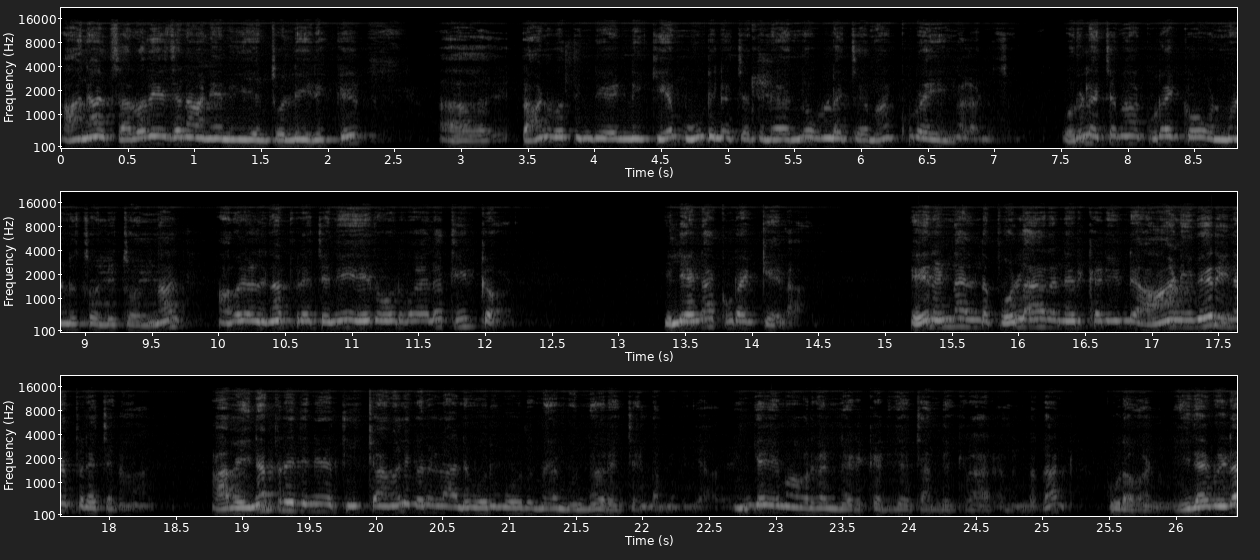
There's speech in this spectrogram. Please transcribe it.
ஆனால் சர்வதேச நாணய நிதியம் சொல்லி இருக்கு. ஆஹ், இராணுவத்தின் எண்ணிக்கையை மூன்று லட்சத்திலிருந்து ஒரு லட்சமாக குறையுங்கள்னு சொல்லி. ஒரு லட்சமாக ஒன்று சொல்லி சொன்னால் அவர்கள் இனப்பிரச்சனையை ஏதோ ஒரு வகையில் தீர்க்க இல்லைன்னா குறைக்கலாம் ஏனென்றால் இந்த பொருளாதார நெருக்கடியின் ஆணிவேர் இனப்பிரச்சனை. அவை இனப்பிரச்சனையை தீர்க்காமல் இவர்களால் ஒருபோதுமே முன்னேறி செல்ல முடியாது. இங்கேயும் அவர்கள் நெருக்கடியை சந்திக்கிறார்கள் என்றுதான் கூற வேண்டும். இதை விட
